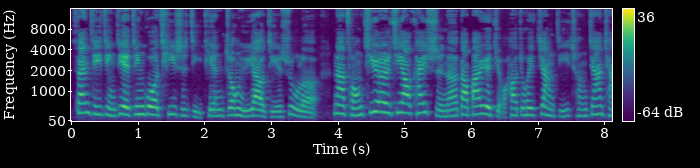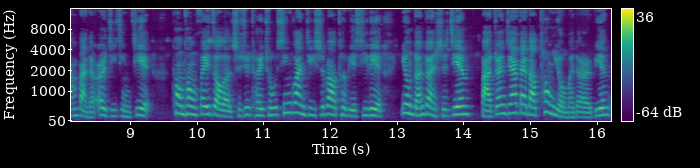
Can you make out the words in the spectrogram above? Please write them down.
三级警戒经过七十几天，终于要结束了。那从七月二十七号开始呢，到八月九号就会降级成加强版的二级警戒。痛痛飞走了，持续推出新冠即时报特别系列，用短短时间把专家带到痛友们的耳边，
